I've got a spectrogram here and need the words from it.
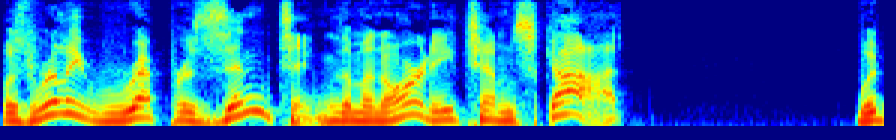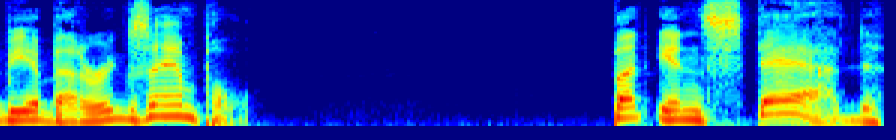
was really representing the minority, Tim Scott would be a better example. But instead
